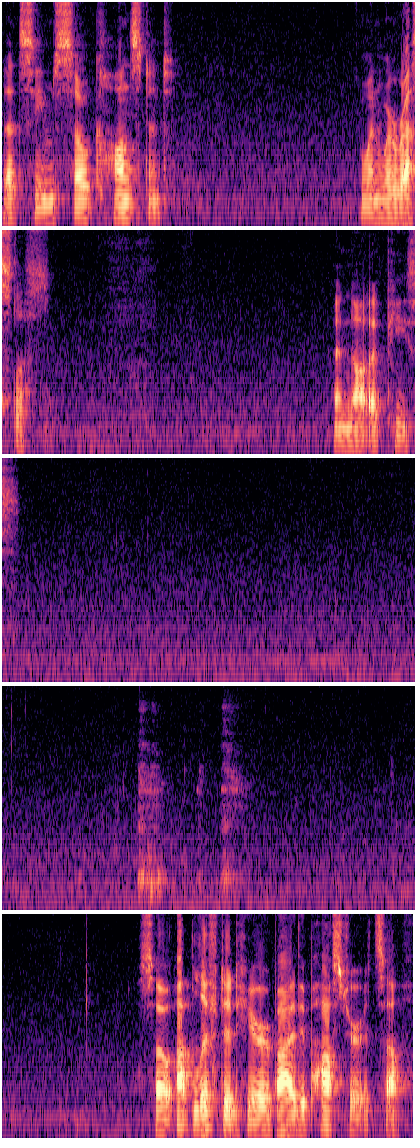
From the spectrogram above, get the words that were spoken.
that seems so constant when we're restless and not at peace. So, uplifted here by the posture itself.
